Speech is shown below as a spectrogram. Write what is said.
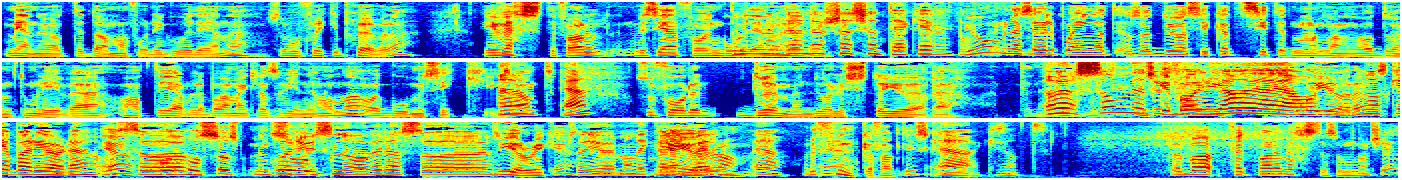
mener jo at det er da man får de gode ideene, så hvorfor ikke prøve det? I verste fall, hvis jeg får en god idé nå skjø- skjønte jeg ikke Jo, men altså hele poenget at altså, du har sikkert sittet mange ganger og drømt om livet og hatt det jævlig bra med et glass vin i hånda og god musikk, ikke sant? Ja, Så får du drømmen du har lyst til å gjøre. appen. Å ja, sånn. Nå Du skal får, ja, ja, ja. skal. Nå skal jeg bare gjøre det. Og så og- og så- går så- rusen over, og så, Så gjør så gjør man det ikke Men jeg gjør det da. Ja. Og det funker faktisk. Ja, ikke sant. For hva, for hva er det verste som kan skje?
